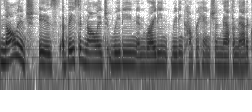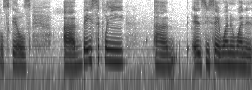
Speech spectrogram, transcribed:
knowledge is a basic knowledge, reading and writing, reading comprehension, mathematical skills. Uh, basically, uh, as you say, one and one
